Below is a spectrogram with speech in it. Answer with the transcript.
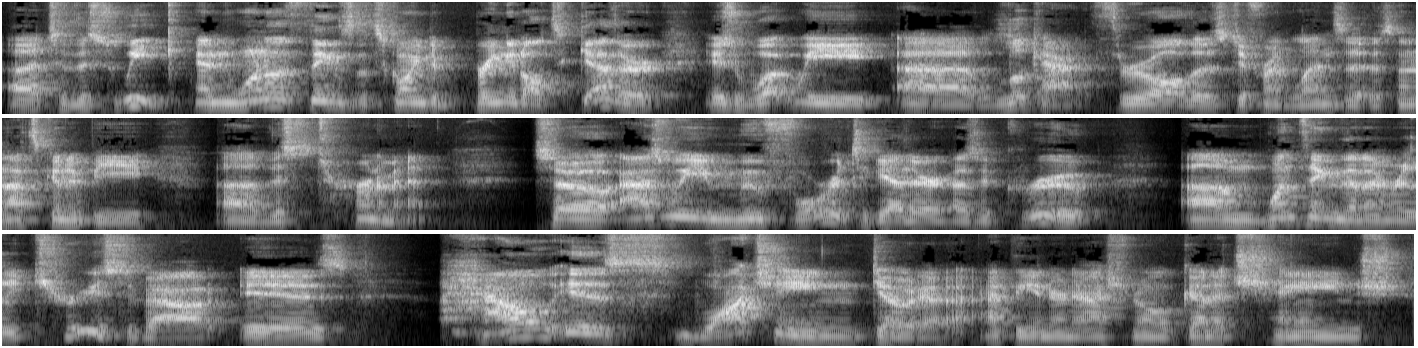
uh, to this week. And one of the things that's going to bring it all together is what we uh, look at through all those different lenses, and that's going to be uh, this tournament. So as we move forward together as a group, um, one thing that I'm really curious about is how is watching Dota at the international going to change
